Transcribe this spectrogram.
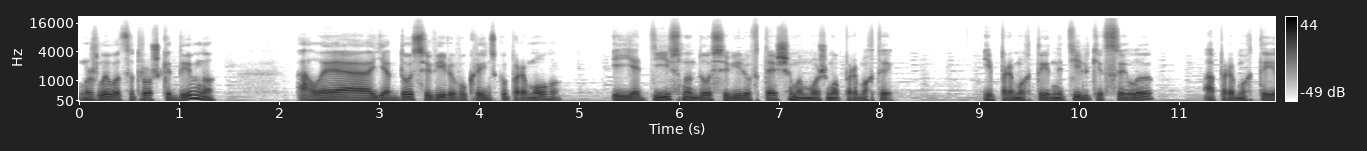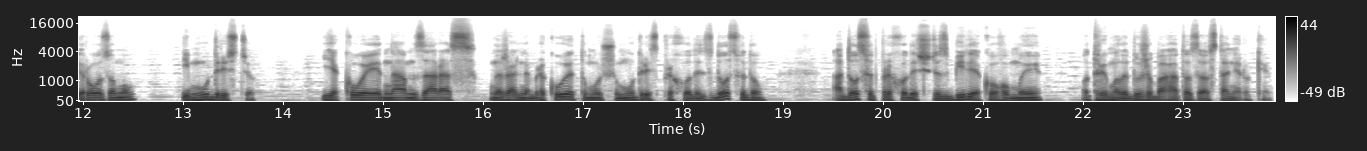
можливо, це трошки дивно, але я досі вірю в українську перемогу, і я дійсно досі вірю в те, що ми можемо перемогти. І перемогти не тільки силою, а перемогти і розумом, і мудрістю, якої нам зараз, на жаль, не бракує, тому що мудрість приходить з досвідом, а досвід приходить через біль, якого ми отримали дуже багато за останні роки.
